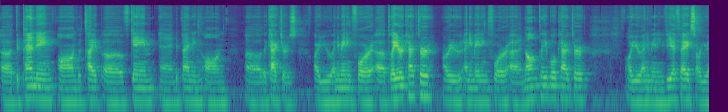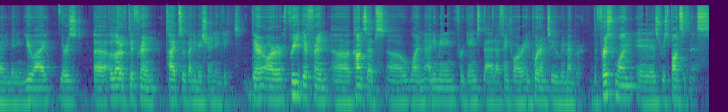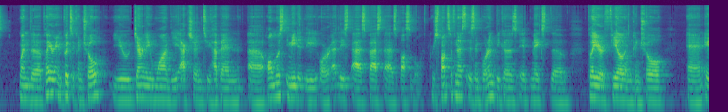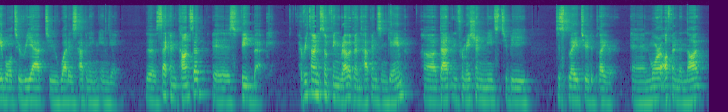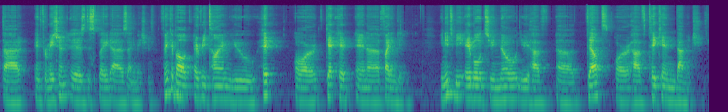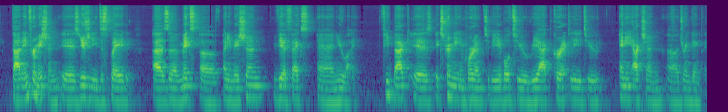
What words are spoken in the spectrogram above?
uh, depending on the type of game and depending on uh, the characters. Are you animating for a player character? Are you animating for a non-playable character? Are you animating VFX? Are you animating UI? There's uh, a lot of different types of animation in games there are three different uh, concepts uh, when animating for games that I think are important to remember. The first one is responsiveness. When the player inputs a control, you generally want the action to happen uh, almost immediately or at least as fast as possible. Responsiveness is important because it makes the player feel in control and able to react to what is happening in game. The second concept is feedback. Every time something relevant happens in game, uh, that information needs to be displayed to the player. And more often than not, that information is displayed as animation. Think about every time you hit or get hit in a fighting game. You need to be able to know you have uh, dealt or have taken damage. That information is usually displayed as a mix of animation, VFX, and UI. Feedback is extremely important to be able to react correctly to any action uh, during gameplay.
